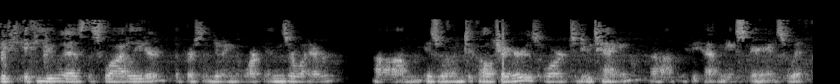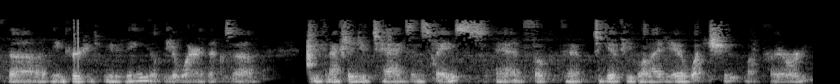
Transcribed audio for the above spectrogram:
if, if you as the squad leader, the person doing the warp-ins or whatever, um, is willing to call triggers or to do tagging. Um, if you have any experience with uh, the incursion community, you'll be aware that uh, you can actually do tags in space and uh, to give people an idea what to shoot, what priority.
